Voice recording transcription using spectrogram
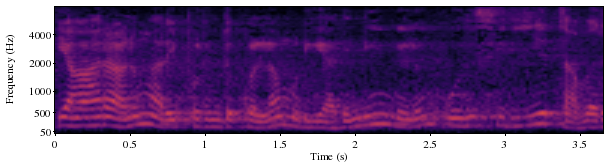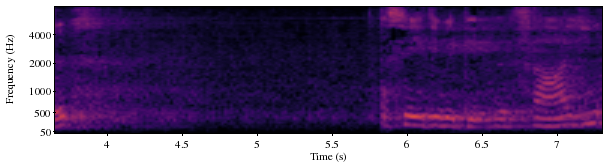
யாராலும் அதை புரிந்து கொள்ள முடியாது. நீங்களும் ஒரு சிறிய தவறு செய்துவிட்டீர்கள். சாயின்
